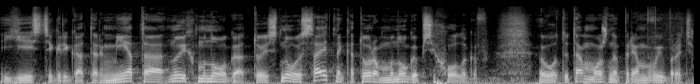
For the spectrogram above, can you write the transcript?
есть агрегатор Мета, ну их много. То есть, ну, сайт, на котором много психологов. Вот, и там можно прям выбрать.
